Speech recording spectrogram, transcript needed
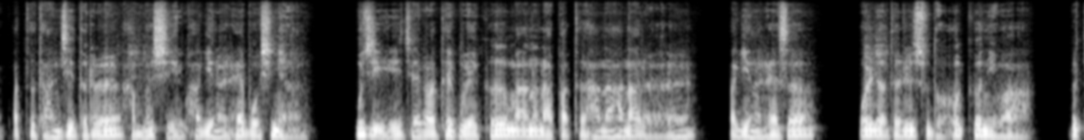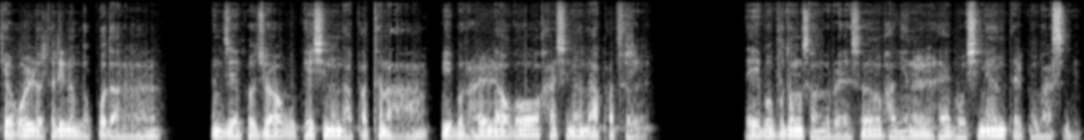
아파트 단지들을 한 번씩 확인을 해 보시면 굳이 제가 대구에 그 많은 아파트 하나하나를 확인을 해서 올려드릴 수도 없거니와 그렇게 올려드리는 것보다는 현재 거주하고 계시는 아파트나 구입을 하려고 하시는 아파트를 네이버 부동산으로 해서 확인을 해 보시면 될 것 같습니다.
